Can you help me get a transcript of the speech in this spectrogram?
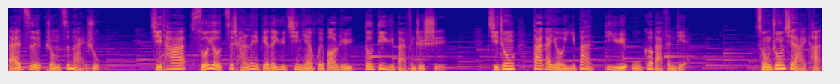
来自融资买入，其他所有资产类别的预期年回报率都低于百分之十，其中大概有一半低于五个百分点。从中期来看，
